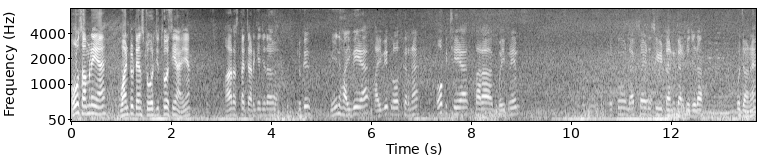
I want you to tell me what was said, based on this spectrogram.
ਉਹ ਸਾਹਮਣੇ ਹੈ 1 ਟੂ 10 ਸਟੋਰ ਜਿੱਥੋਂ ਅਸੀਂ ਆਏ ਆ ਆਹ ਰਸਤਾ ਚੜ ਕੇ ਜਿਹੜਾ, ਕਿਉਂਕਿ ਮੇਨ ਹਾਈਵੇ ਹੈ ਹਾਈਵੇ ਕ੍ਰੋਸ ਕਰਨਾ ਉਹ ਪਿੱਛੇ ਹੈ ਸਾਰਾ ਦੁਬਈ ਫਰੇਮ ਉੱਥੋਂ ਲੈਫਟ ਸਾਈਡ ਅਸੀਂ ਟਰਨ ਕਰਕੇ ਜਿਹੜਾ ਉਹ ਜਾਣਾ ਹੈ।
